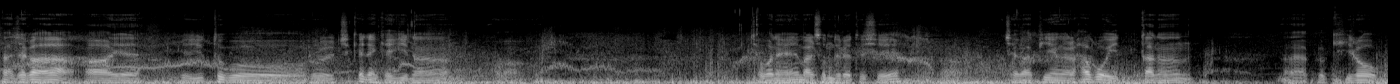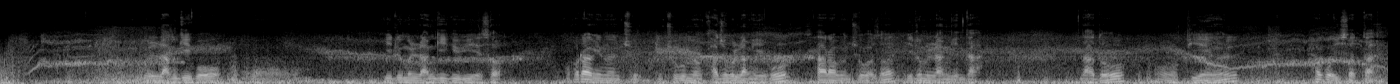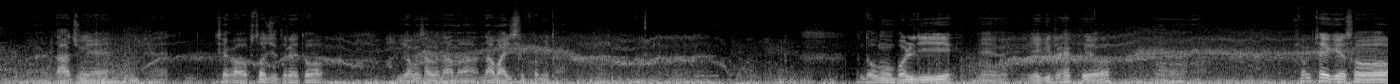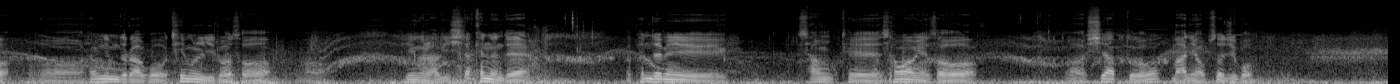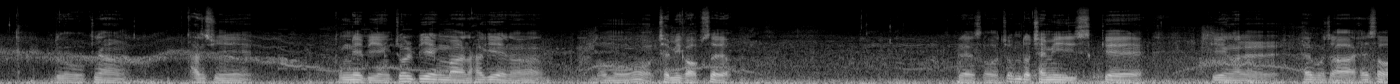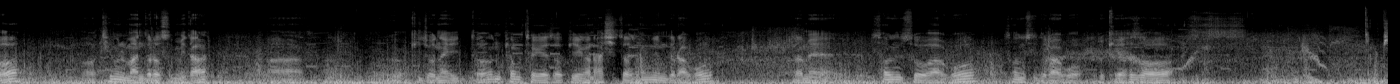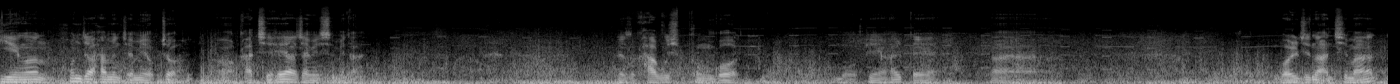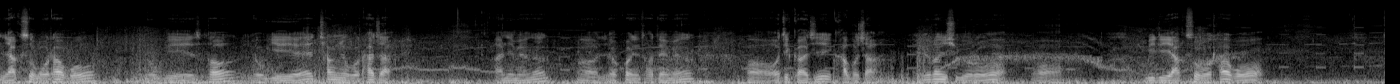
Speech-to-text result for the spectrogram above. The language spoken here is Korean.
자, 제가 아, 예, 유튜브를 찍게 된 계기는 어, 저번에 말씀드렸듯이 어, 제가 비행을 하고 있다는 어, 그 기록을 남기고 어, 이름을 남기기 위해서 호랑이는 죽, 죽으면 가족을 남기고 사람은 죽어서 이름을 남긴다. 나도 어, 비행을 하고 있었다. 어, 나중에 예, 제가 없어지더라도 이 영상은 아마 남아 있을 겁니다. 너무 멀리 예, 얘기를 했고요. 어, 평택에서 어, 형님들하고 팀을 이루어서 어, 비행을 하기 시작했는데 팬데믹 상태 상황에서 어, 시합도 많이 없어지고 그리고 그냥 단순히 동네 비행, 쫄 비행만 하기에는 너무 재미가 없어요. 그래서 좀 더 재미있게 비행을 해보자 해서 어, 팀을 만들었습니다. 아, 그 기존에 있던 평택에서 비행을 하시던 형님들하고 그다음에 선수하고 선수들하고 이렇게 해서 비행은 혼자 하면 재미없죠. 어, 같이 해야 재밌습니다. 그래서 가고 싶은 곳 뭐 비행할 때 아, 멀지는 않지만 약속을 하고 여기에서 여기에 착륙을 하자 아니면은 어, 여건이 더 되면 어, 어디까지 가보자 이런 식으로 어, 미리 약속을 하고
